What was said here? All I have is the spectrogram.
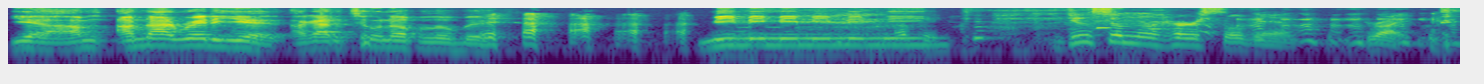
Yeah, I'm I'm not ready yet. I got to tune up a little bit. me, me, me, me, me, me. Okay. Do some rehearsal then. Right.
